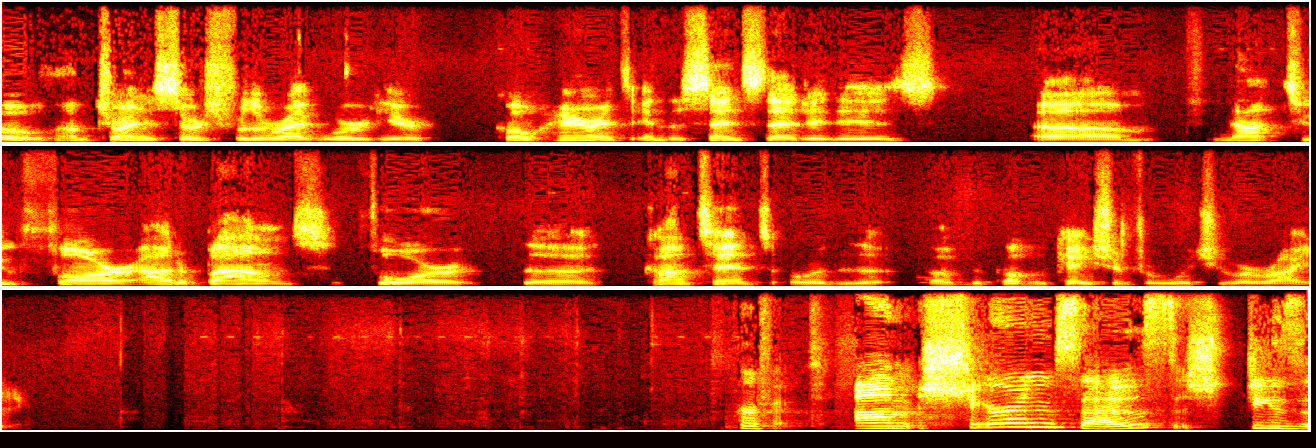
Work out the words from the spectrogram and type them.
oh, I'm trying to search for the right word here, coherent in the sense that it is um, not too far out of bounds for the content or the of the publication for which you are writing. Perfect. Um, Sharon says she's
